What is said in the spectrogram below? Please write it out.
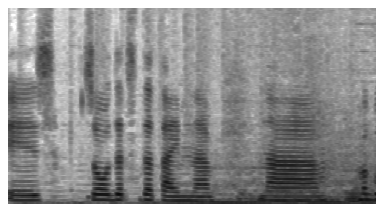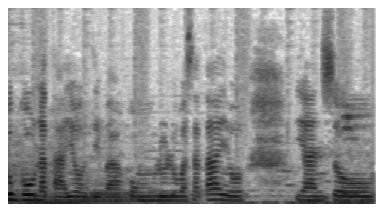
is so that's the time na na mag-go na tayo 'di ba? Kung luluwas na tayo yan. So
